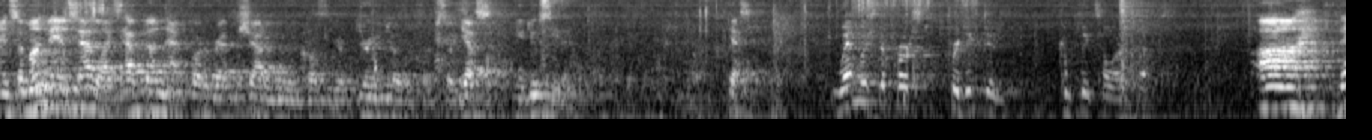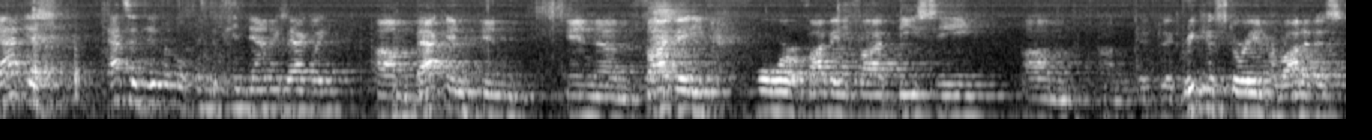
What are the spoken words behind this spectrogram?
and some unmanned satellites have done that, photographed the shadow moving across the Earth during the total eclipse. So yes, you do see that. Yes. When was the first predicted complete solar eclipse? Uh, that is, that's a difficult thing to pin down exactly. Um, back in, in, in um, 584 or 585 BC, um, um, the, the Greek historian Herodotus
